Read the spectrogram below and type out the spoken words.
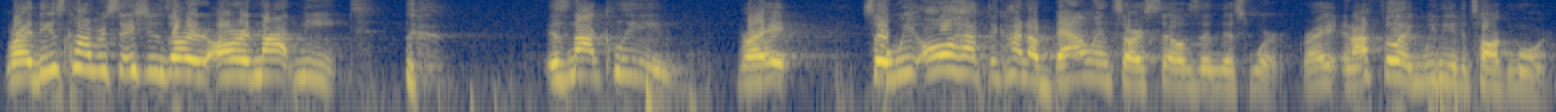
Right? These conversations are, are not neat. it's not clean, right? So we all have to kind of balance ourselves in this work, right? And I feel like we need to talk more.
